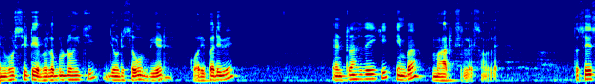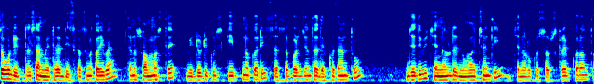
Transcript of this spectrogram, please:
ୟୁନିଭର୍ସିଟି ଆଭେଲେବୁଲ୍ ରହିଛି ଯେଉଁଠି ସବୁ ବି ଏଡ଼୍ କରିପାରିବେ ଏଣ୍ଟ୍ରାନ୍ସ ଦେଇକି କିମ୍ବା ମାର୍କ ସିଲେକ୍ସନ୍ରେ ତ ସେସବୁ ଡିଟେଲ୍ସ ଆମେ ଏଠାରେ ଡିସ୍କସନ୍ କରିବା ତେଣୁ ସମସ୍ତେ ଭିଡ଼ିଓଟିକୁ ସ୍କିପ୍ ନ କରି ଶେଷ ପର୍ଯ୍ୟନ୍ତ ଦେଖୁଥାନ୍ତୁ ଯଦି ବି ଚ୍ୟାନେଲ୍ରେ ନୂଆ ଅଛନ୍ତି ଚ୍ୟାନେଲ୍କୁ ସବସ୍କ୍ରାଇବ୍ କରନ୍ତୁ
